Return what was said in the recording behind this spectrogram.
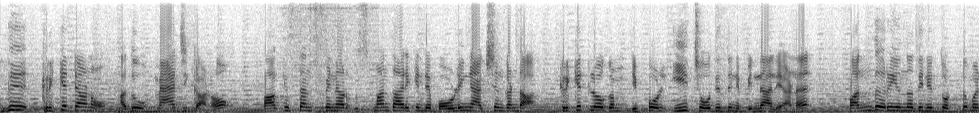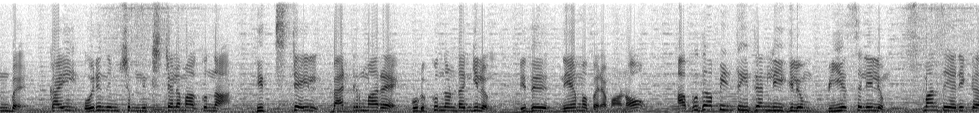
ഇത് ക്രിക്കറ്റ് ആണോ അതോ മാജിക് ആണോ പാകിസ്ഥാൻ സ്പിന്നർ ഉസ്മാൻ താരിഖിന്റെ ബൗളിംഗ് ആക്ഷൻ കണ്ട ക്രിക്കറ്റ് ലോകം ഇപ്പോൾ ഈ ചോദ്യത്തിന് പിന്നാലെയാണ്. പന്ത് എറിയുന്നതിന് തൊട്ടു മുൻപ് കൈ ഒരു നിമിഷം നിശ്ചലമാക്കുന്ന ഹിറ്റ് സ്റ്റൈൽ ബാറ്റർമാരെ കൊടുക്കുന്നുണ്ടെങ്കിലും ഇത് നിയമപരമാണോ? അബുദാബി ടി ടെൻ ലീഗിലും പി എസ് എല്ലിലും ഉസ്മാൻ തേരിക്ക്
